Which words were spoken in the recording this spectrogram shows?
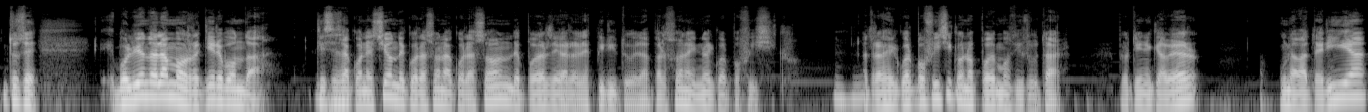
Entonces, eh, volviendo al amor, requiere bondad, que es esa conexión de corazón a corazón, de poder llegar al espíritu de la persona y no al cuerpo físico. A través del cuerpo físico nos podemos disfrutar, pero tiene que haber una batería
